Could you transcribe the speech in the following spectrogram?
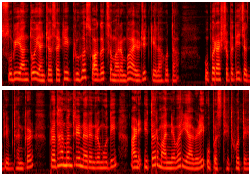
सुबियांतो यांच्यासाठी गृह स्वागत समारंभ आयोजित केला होता. उपराष्ट्रपती जगदीप धनखड प्रधानमंत्री नरेंद्र मोदी आणि इतर मान्यवर यावेळी उपस्थित होते.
